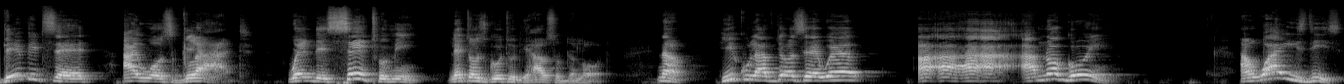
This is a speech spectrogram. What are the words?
David said, I was glad when they say to me, Let us go to the house of the Lord. Now, he could have just said, Well, I, I, I, I'm not going. And why is this?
